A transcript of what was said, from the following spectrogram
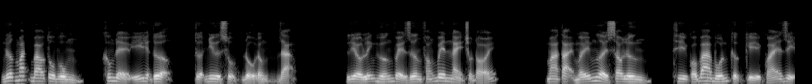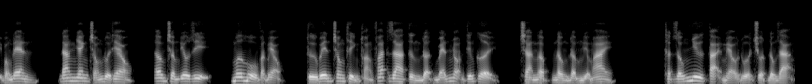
nước mắt bao tô vùng, không để ý hiện tượng, tựa như sụp đổ đồng dạng. Liều linh hướng về dương phóng bên này trốn đói. Mà tại mấy người sau lưng, thì có ba bốn cực kỳ quái dị bóng đen, đang nhanh chóng đuổi theo, âm trầm yêu dị, mơ hồ và mẹo, từ bên trong thỉnh thoảng phát ra từng đợt bén nhọn tiếng cười, tràn ngập nồng đậm niệm ai thật giống như tại mèo đuổi chuột đồng dạng.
